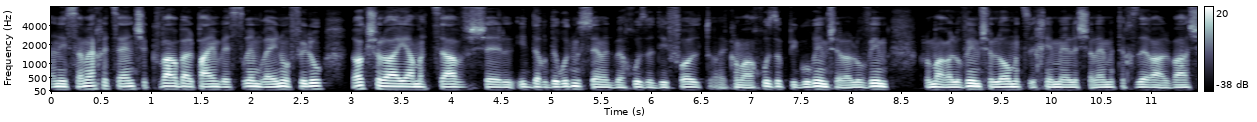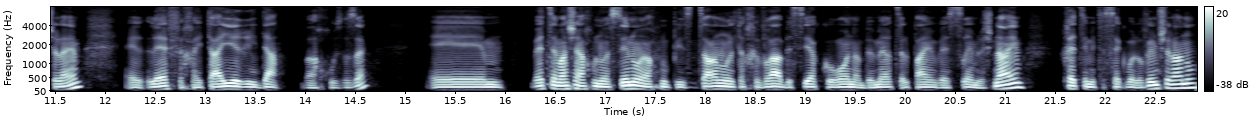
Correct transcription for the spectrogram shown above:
אני שמח לציין שכבר ב-2020 ראינו אפילו, לא רק שלא היה מצב של הידרדרות מסוימת באחוז הדיפולט, כלומר אחוז הפיגורים של הלווים, כלומר הלווים שלא מצליחים אה, לשלם את החזר ההלוואה שלהם, אה, להפך, הייתה ירידה באחוז הזה. אמ, בעצם מה שאנחנו עשינו, אנחנו פיזרנו את החברה בשיא הקורונה במרץ 2020 לשניים, חצי מתעסק בלווים שלנו,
